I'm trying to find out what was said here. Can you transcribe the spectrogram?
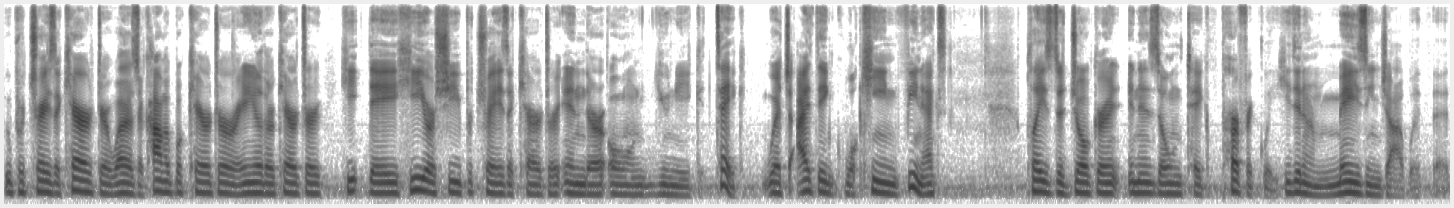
who portrays a character, whether it's a comic book character or any other character, he they he or she portrays a character in their own unique take, which I think Joaquin Phoenix plays the Joker in his own take perfectly. He did an amazing job with it.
